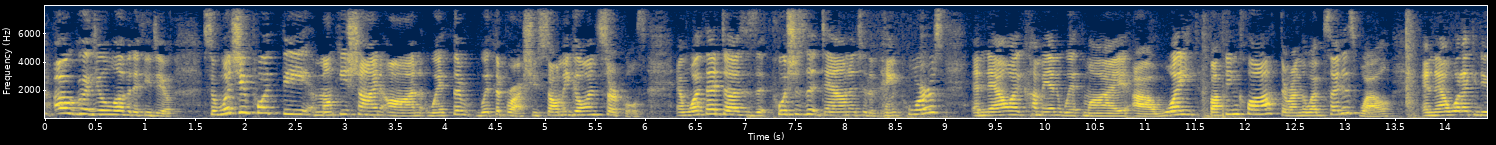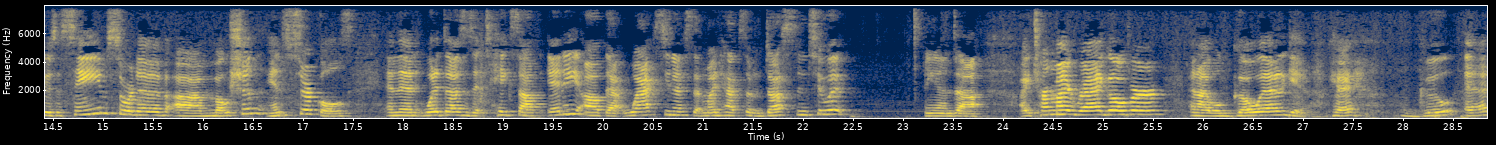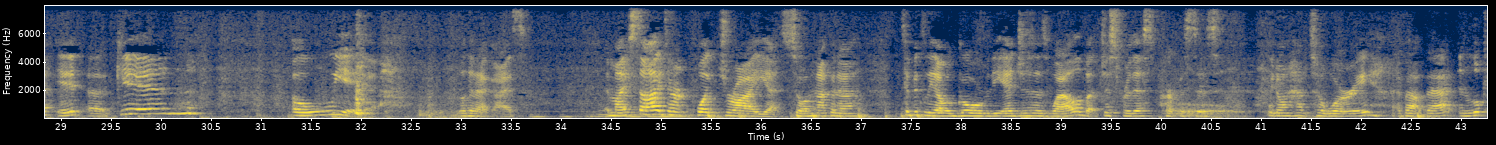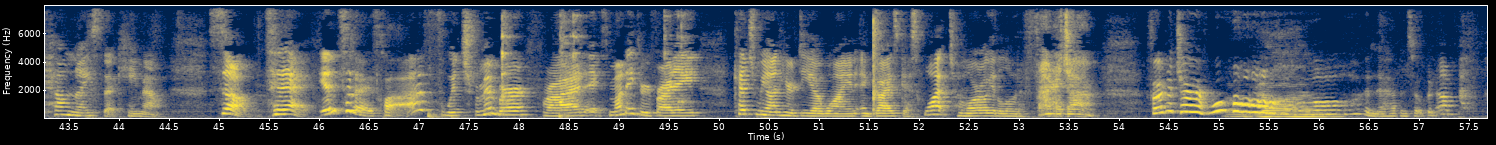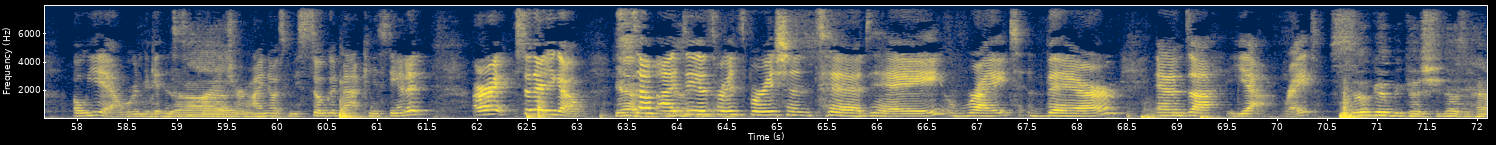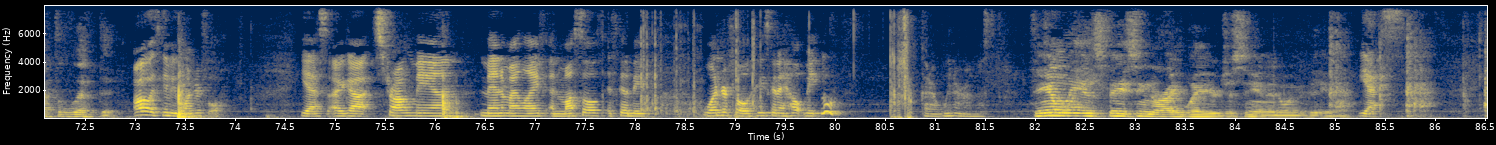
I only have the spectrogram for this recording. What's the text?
oh, good, you'll love it if you do. So once you put the monkey shine on with the with the brush, you saw me go in circles, and what that does is it pushes it down into the paint pores. And now I come in with my uh, white buffing cloth. They're on the website as well. And now what I can do is the same sort of uh, motion in circles. And then what it does is it takes off any of that waxiness that might have some dust into it. And uh, I turn my rag over and I will go at it again, okay? Go at it again. Oh yeah. Look at that, guys. And my sides aren't quite dry yet, so I'm not gonna, typically I would go over the edges as well, but just for this purposes, we don't have to worry about that. And look how nice that came out. So today, in today's class, which remember, Friday, it's Monday through Friday, catch me on here DIYing. And guys, guess what? Tomorrow I get a load of furniture. Furniture! Oh, and that happens to open up. Oh yeah, we're gonna be getting into some furniture. I know it's gonna be so good, Matt. Can you stand it? All right, so there you go. Yeah, some yeah, ideas yeah. for inspiration today, right there. And uh, yeah, right? So good because she doesn't have to lift it. Oh, it's gonna be wonderful. Yes, I got strong man, man in my life, and muscles. It's gonna be wonderful. He's gonna help me. Ooh, got our winner on this. Family is facing the right way. You're just seeing it on the video. Yes.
